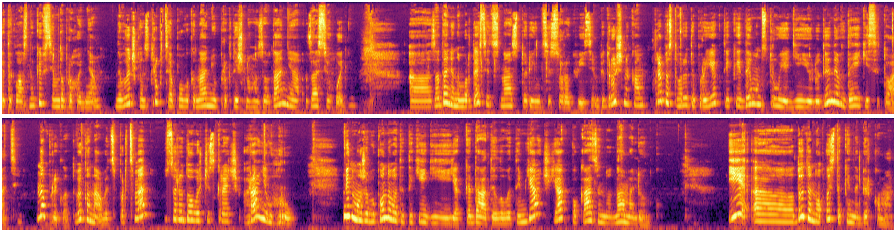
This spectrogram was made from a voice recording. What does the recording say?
П'ятикласники, всім доброго дня! Невеличка інструкція по виконанню практичного завдання за сьогодні. Е, Завдання номер 10 на сторінці 48 підручника. Треба створити проєкт, який демонструє дію людини в деякій ситуації. Наприклад, виконавець спортсмен у середовищі Scratch грає в гру. Він може виконувати такі дії, як кидати і ловити м'яч, як показано на малюнку. І е, додано ось такий набір команд.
